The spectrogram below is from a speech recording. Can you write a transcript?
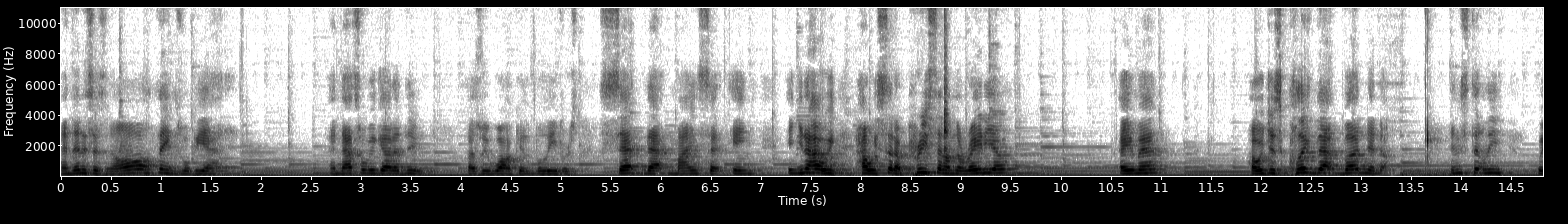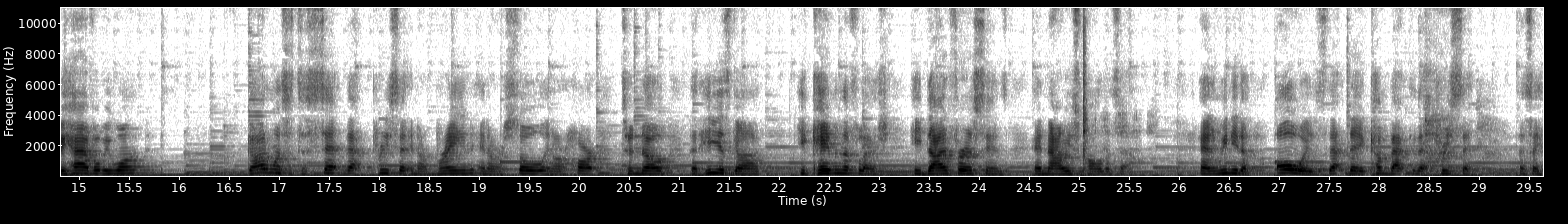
And then it says, and all things will be added. And that's what we got to do as we walk as believers set that mindset in. And you know how we how we set a preset on the radio? Amen. How we just click that button and instantly we have what we want. God wants us to set that preset in our brain, in our soul, in our heart to know that He is God. He came in the flesh. He died for our sins, and now He's called us out. And we need to always that day come back to that preset and say,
